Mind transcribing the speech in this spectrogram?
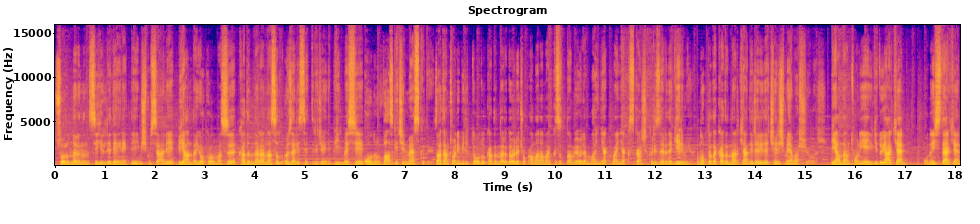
sorunlarının sihirli değnekteymiş misali bir anda yok olması, kadınlara nasıl özel hissettireceğini bilmesi onu vazgeçilmez kılıyor. Zaten Tony birlikte olduğu kadınları da öyle çok aman aman kısıtlamıyor. Öyle manyak manyak kıskançlık krizlerine girmiyor. Bu noktada kadınlar kendileriyle çelişmeye başlıyorlar. Bir yandan Tony'ye ilgi duyarken onu isterken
